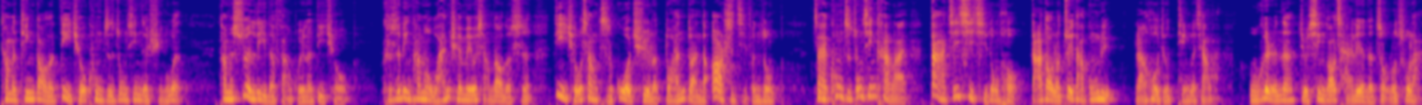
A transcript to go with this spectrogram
他们听到了地球控制中心的询问。他们顺利地返回了地球。可是令他们完全没有想到的是，地球上只过去了短短的二十几分钟。在控制中心看来，大机器启动后达到了最大功率，然后就停了下来。五个人呢就兴高采烈地走了出来。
